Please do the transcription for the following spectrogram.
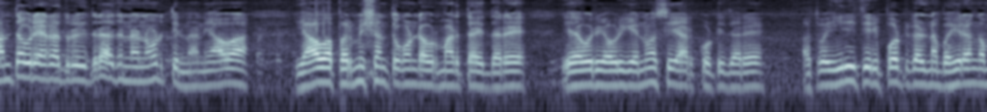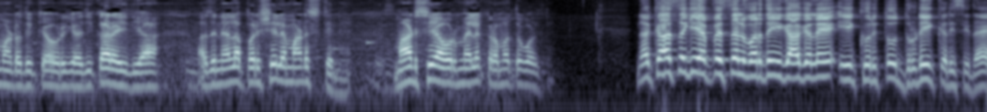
ಅಂಥವ್ರು ಯಾರಾದರೂ ಇದ್ರೆ ಅದನ್ನ ನೋಡ್ತೀನಿ ನಾನು. ಯಾವ ಯಾವ ಪರ್ಮಿಷನ್ ತಗೊಂಡು ಅವ್ರು ಮಾಡ್ತಾ ಇದ್ದಾರೆ? ಅವ್ರಿಗೆ ಅವ್ರಿಗೆ ಎನ್ ಒ ಸಿ ಯಾರು ಕೊಟ್ಟಿದ್ದಾರೆ? ಅಥವಾ ಈ ರೀತಿ ರಿಪೋರ್ಟ್ಗಳನ್ನ ಬಹಿರಂಗ ಮಾಡೋದಕ್ಕೆ ಅವರಿಗೆ ಅಧಿಕಾರ ಇದೆಯಾ? ಅದನ್ನೆಲ್ಲ ಪರಿಶೀಲನೆ ಮಾಡಿಸ್ತೀನಿ. ಮಾಡಿಸಿ ಅವ್ರ ಮೇಲೆ ಕ್ರಮ ತಗೊಳ್ತೀನಿ. ನಾ ಖಾಸಗಿ ಎಫ್ಎಸ್ಎಲ್ ವರದಿ ಈಗಾಗಲೇ ಈ ಕುರಿತು ದೃಢೀಕರಿಸಿದೆ.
